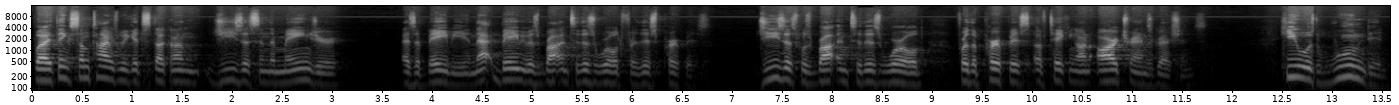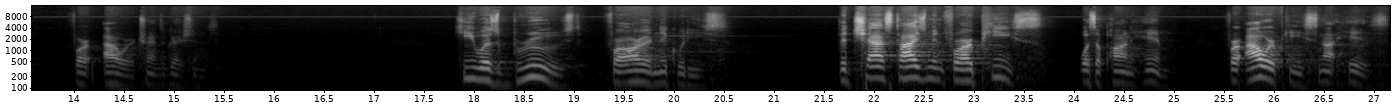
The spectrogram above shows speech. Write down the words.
But I think sometimes we get stuck on Jesus in the manger as a baby, and that baby was brought into this world for this purpose. Jesus was brought into this world for the purpose of taking on our transgressions. He was wounded for our transgressions. He was bruised for our iniquities. The chastisement for our peace was upon him, for our peace, not his.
